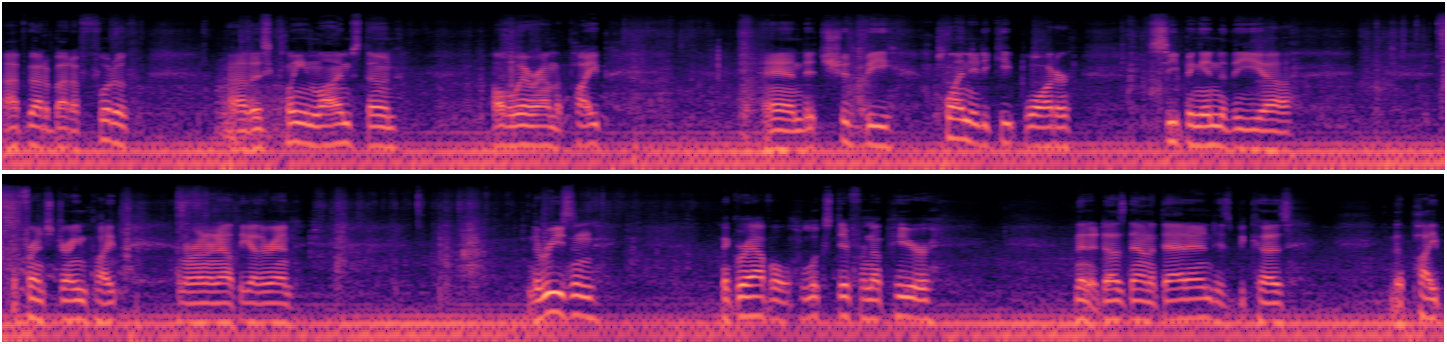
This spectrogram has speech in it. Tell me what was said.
I've got about a foot of uh, this clean limestone all the way around the pipe and it should be plenty to keep water seeping into the, uh, the French drain pipe and running out the other end. The reason the gravel looks different up here than it does down at that end is because the pipe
